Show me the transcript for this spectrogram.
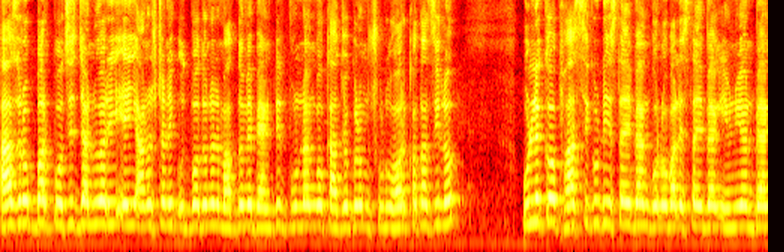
আজ রোববার পঁচিশ জানুয়ারি এই আনুষ্ঠানিক উদ্বোধনের মাধ্যমে ব্যাংকটির পূর্ণাঙ্গ কার্যক্রম শুরু হওয়ার কথা ছিল। উল্লেখ্য, first security Islami bank, global Islami bank, union bank,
